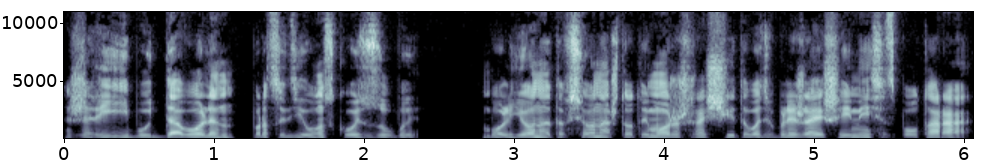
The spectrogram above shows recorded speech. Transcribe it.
«Жри и будь доволен», — процедил он сквозь зубы. «Бульон — это все, на что ты можешь рассчитывать в ближайший месяц-полтора».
